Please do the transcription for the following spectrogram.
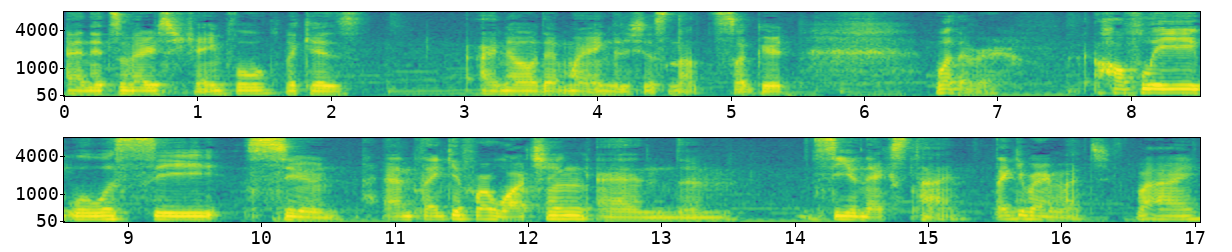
and it's very shameful because I know that my English is not so good. Whatever. Hopefully we will see soon. And thank you for watching and um, see you next time. Thank you very much. Bye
